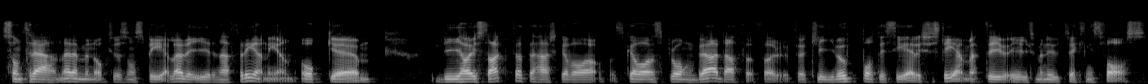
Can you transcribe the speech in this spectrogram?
som tränare men också som spelare i den här föreningen. Och ehm, vi har ju sagt att det här ska vara, ska vara en språngbräda för, för, för att kliva uppåt i seriesystemet. Det är ju liksom en utvecklingsfas.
